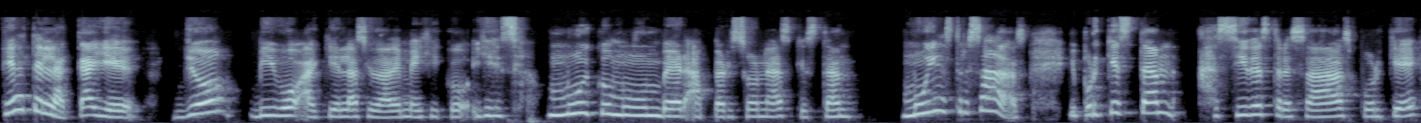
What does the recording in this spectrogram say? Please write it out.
fíjate en la calle, yo vivo aquí en la Ciudad de México y es muy común ver a personas que están muy estresadas. ¿Y por qué están así de estresadas? Porque,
